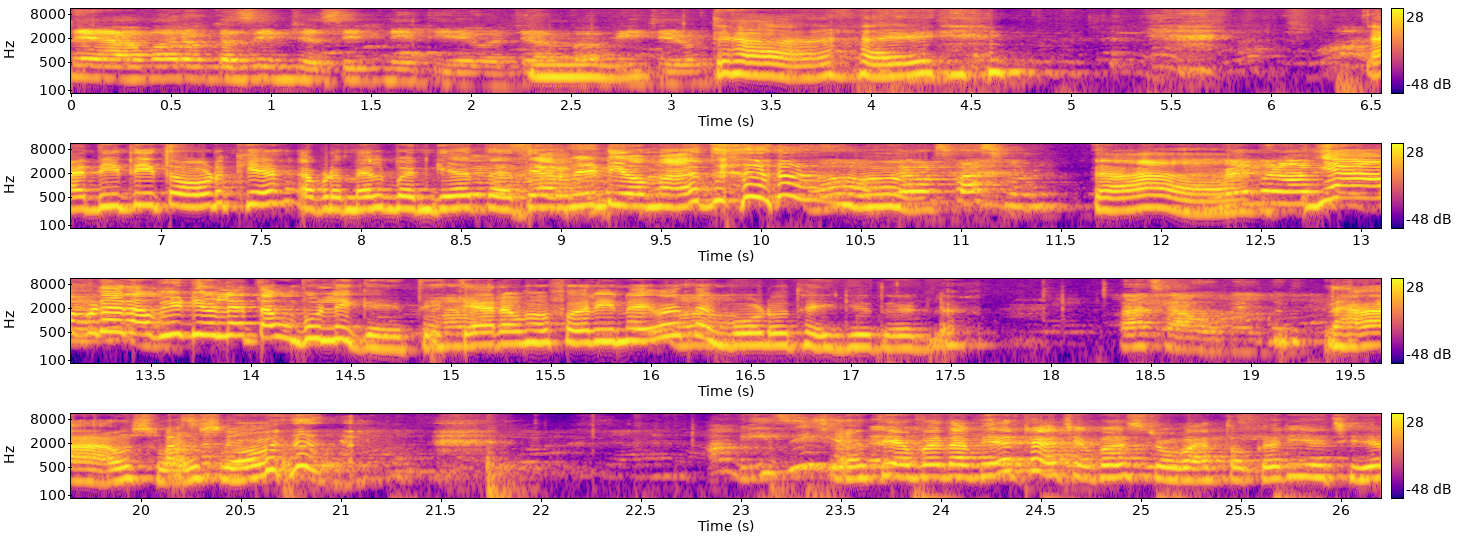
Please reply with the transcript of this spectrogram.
ને આ મારો કઝિન છે સિડની થી આવ્યા છે આ ભાભી છે. હા હાય. આ દીદી તો ઓળખ્યા આપણે મેલબર્ન ગયા હતા ત્યારે વિડીયોમાં. હા. ત્યાં આપણે વીડિયો લેતા હું ભૂલી ગઈ હતી. ત્યારે અમે ફરીને આવ્યા ને મોડું થઈ ગયું હતું એટલે. પાછા હા આવશું આવશું હવે અત્યારે બધા બેઠા છે બસ જો વાતો કરીએ છીએ.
